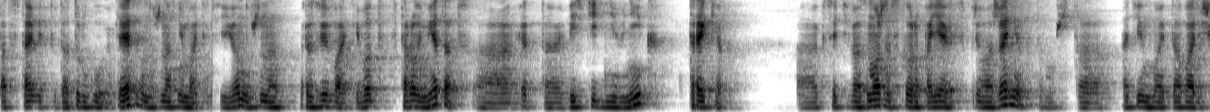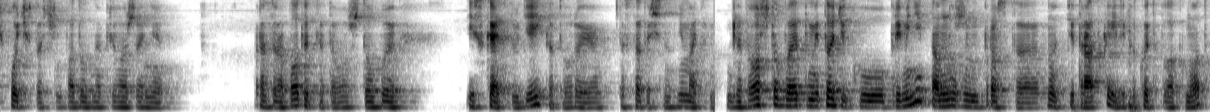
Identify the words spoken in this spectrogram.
подставить туда другую. Для этого нужна внимательность, ее нужно развивать. И вот второй метод а, – это вести дневник, трекер. А, кстати, возможно, скоро появится приложение, потому что один мой товарищ хочет очень подобное приложение разработать для того, чтобы искать людей, которые достаточно внимательны. Для того, чтобы эту методику применить, нам нужен просто ну, тетрадка или какой-то блокнот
